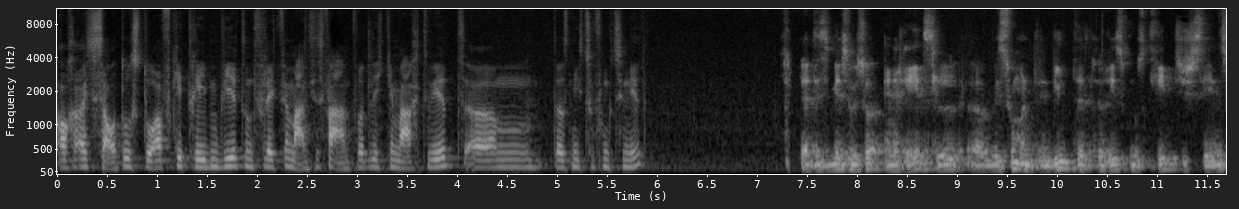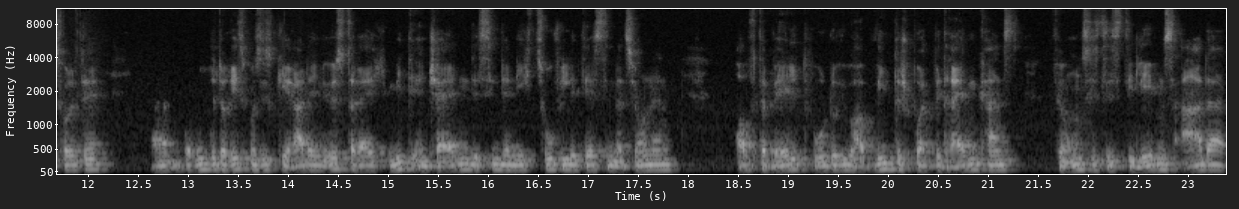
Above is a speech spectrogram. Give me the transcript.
auch als Sau durchs Dorf getrieben wird und vielleicht für manches verantwortlich gemacht wird, ähm, dass nicht so funktioniert? Ja, das ist mir sowieso ein Rätsel, äh, wieso man den Wintertourismus kritisch sehen sollte. Äh, der Wintertourismus ist gerade in Österreich mitentscheidend. Es sind ja nicht so viele Destinationen auf der Welt, wo du überhaupt Wintersport betreiben kannst. Für uns ist es die Lebensader,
